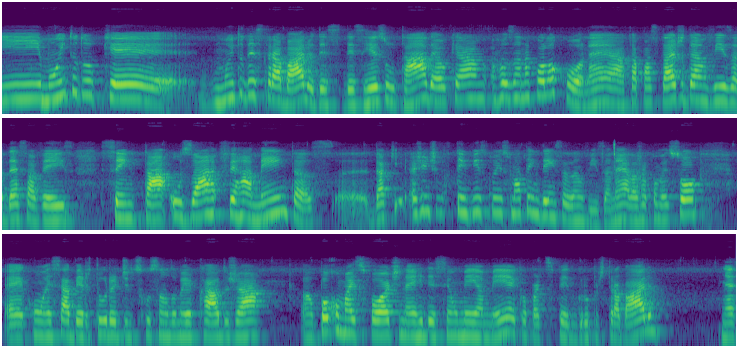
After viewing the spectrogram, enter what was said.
E muito do que, muito desse trabalho, desse, desse resultado, é o que a Rosana colocou, né? A capacidade da Anvisa dessa vez sentar, usar ferramentas. Eh, daqui, a gente tem visto isso uma tendência da Anvisa, né? Ela já começou é, com essa abertura de discussão do mercado já um pouco mais forte na RDC 166, que eu participei do grupo de trabalho né,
